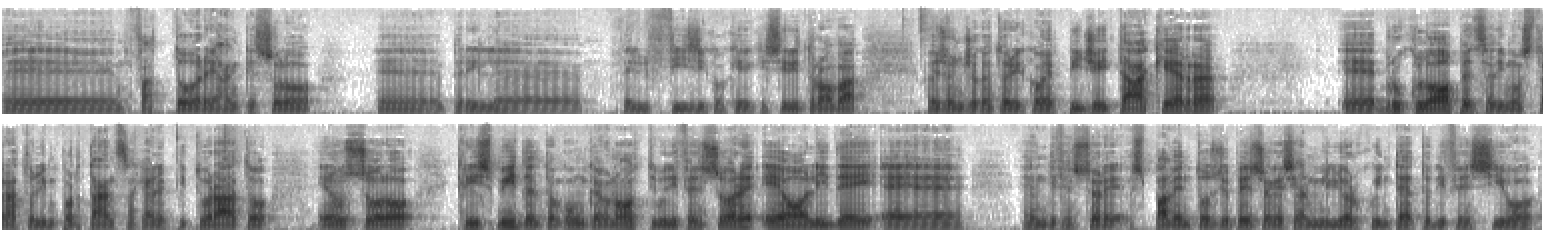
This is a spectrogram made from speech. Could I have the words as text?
un fattore anche solo eh, per, il, per il fisico che, che si ritrova. Poi sono giocatori come PJ Tucker, eh, Brook Lopez ha dimostrato l'importanza che ha nel pitturato e non solo. Chris Middleton comunque è un ottimo difensore e Holiday è, è un difensore spaventoso. Io penso che sia il miglior quintetto difensivo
